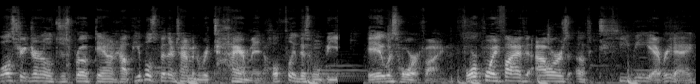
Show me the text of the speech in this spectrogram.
Wall Street Journal just broke down how people spend their time in retirement. Hopefully, this won't be. It was horrifying. 4.5 hours of TV every day,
